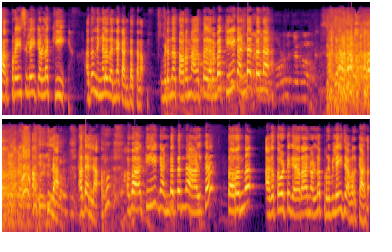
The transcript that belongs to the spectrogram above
സർപ്രൈസിലേക്കുള്ള കീ അത് നിങ്ങൾ തന്നെ കണ്ടെത്തണം. ഇവിടുന്ന് തുറന്നകത്ത് കയറുമ്പോ കീ കണ്ടെത്തുന്ന അതല്ല അതല്ല. അപ്പൊ ആ കീ കണ്ടെത്തുന്ന ആൾക്ക് തുറന്ന് അകത്തോട്ട് കയറാനുള്ള പ്രിവിലേജ് അവർക്കാണ്.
